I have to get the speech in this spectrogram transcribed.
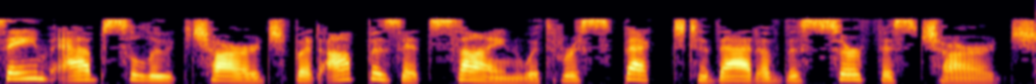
same absolute charge but opposite sign with respect to that of the surface charge.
